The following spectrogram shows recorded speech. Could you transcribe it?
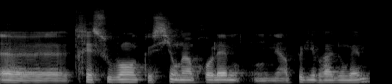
euh, très souvent que si on a un problème, on est un peu livré à nous-mêmes.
